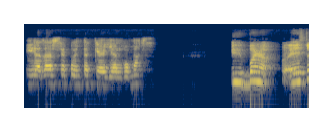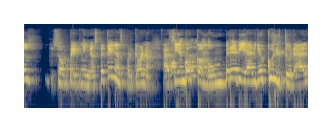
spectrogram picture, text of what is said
y a darse cuenta que hay algo más. Y bueno, estos son niños pequeños, porque bueno, haciendo como un breviario cultural,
